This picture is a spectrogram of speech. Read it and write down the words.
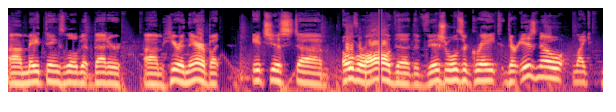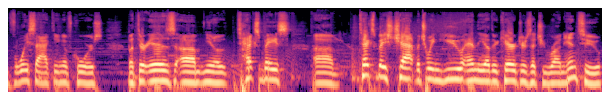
uh, made things a little bit better um, here and there, but it's just um, overall the the visuals are great. There is no like voice acting, of course, but there is um, you know text based um, text based chat between you and the other characters that you run into.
